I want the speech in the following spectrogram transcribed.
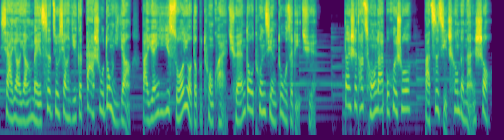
夏耀阳每次就像一个大树洞一样，把袁依依所有的不痛快全都吞进肚子里去，但是他从来不会说把自己撑得难受。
